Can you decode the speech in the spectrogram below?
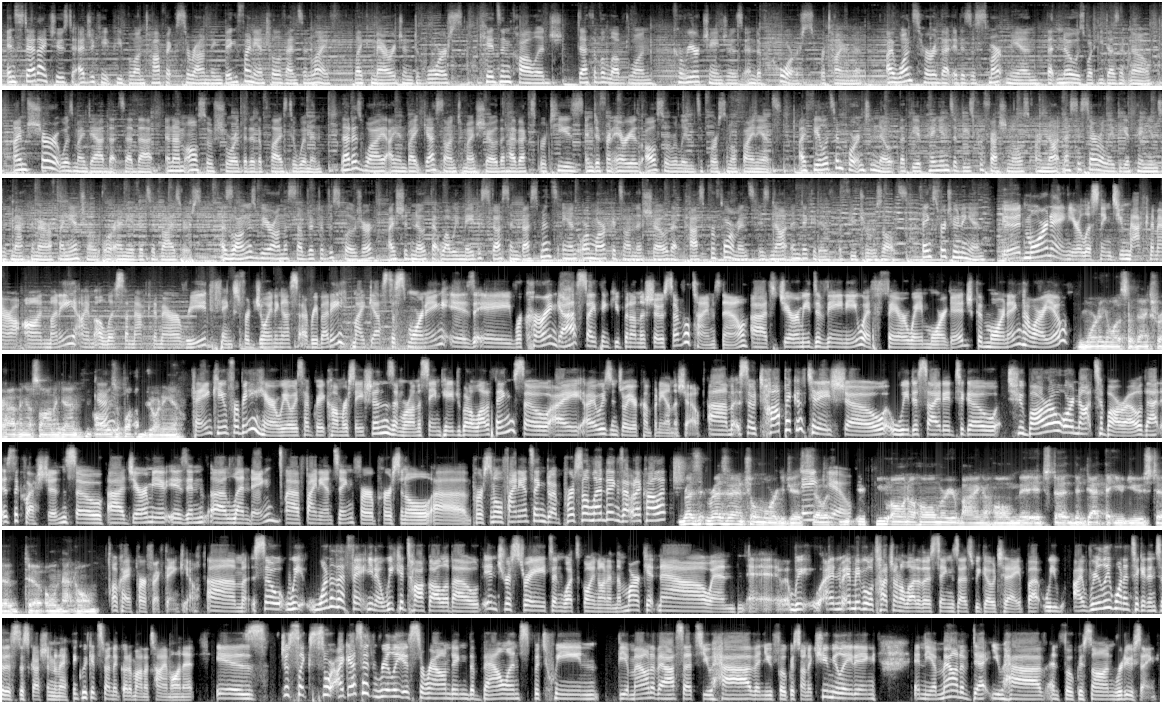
Instead, I choose to educate people on topics surrounding big financial events in life, like marriage and divorce, kids in college, death of a loved one, career changes, and of course, retirement. I once heard that it is a smart man that knows what he doesn't know. I'm sure it was my dad that said that, and I'm also sure that it applies to women. That is why I invite guests onto my show that have expertise in different areas also related to personal finance. I feel it's important to note that the opinions of these professionals are not necessarily the opinions of McNamara Financial or any of its advisors. As long as we are on the subject of disclosure, I should note that while we may discuss investments and or markets on this show that past performance is not indicative of future results. Thanks for tuning in. Good morning. You're listening to McNamara on Money. I'm Alyssa McNamara Reed. Thanks for joining us, everybody. My guest this morning is a recurring guest. I think you've been on the show several times now. Uh, it's Jeremy Devaney with Fairway Mortgage. Good morning. How are you? Good morning, Alyssa. Thanks for having us on again. Good. Always a pleasure joining you. Thank you for being here. We always have great conversations and we're on the same page about a lot of things. So I, I always enjoy your company on the show. Um, so, topic of today's show, we decided to go to borrow or not to borrow. That is the question. So, uh, Jeremy is in uh, lending, uh, financing for personal uh, personal financing, Do I personal lending. Is that what I call it? Res- residential mortgages. Thank so, you. If, if you own a home or you're buying a home, it's the the debt that you'd use to to own that home. Okay, perfect. Thank you. Um, so, we one of the things you know we could talk all about interest rates and what's going on in the market now, and uh, we and, and maybe we'll touch on a lot of those things as we go today. But we I really wanted to get into this discussion, and I think we could spend a good amount of time on it. Is just like sort I guess it really is surrounding the balance between the amount of assets you have and you focus on accumulating and the amount of debt you have and focus on reducing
